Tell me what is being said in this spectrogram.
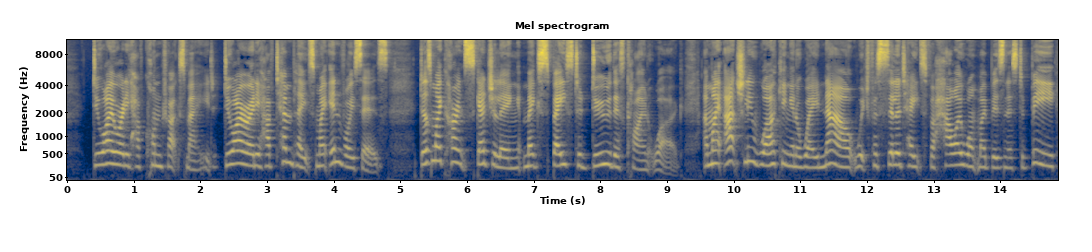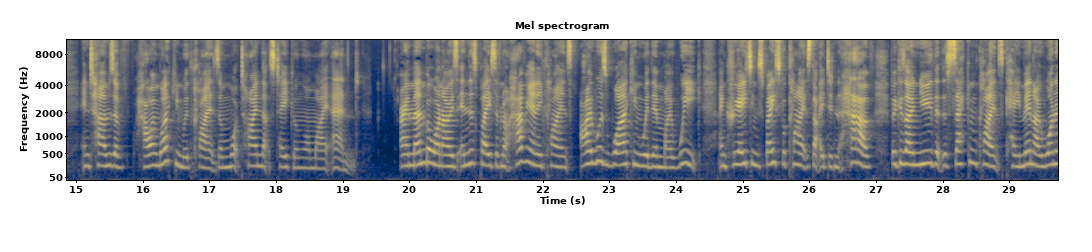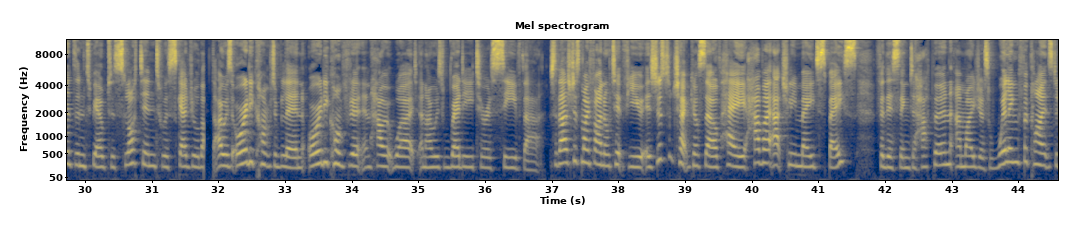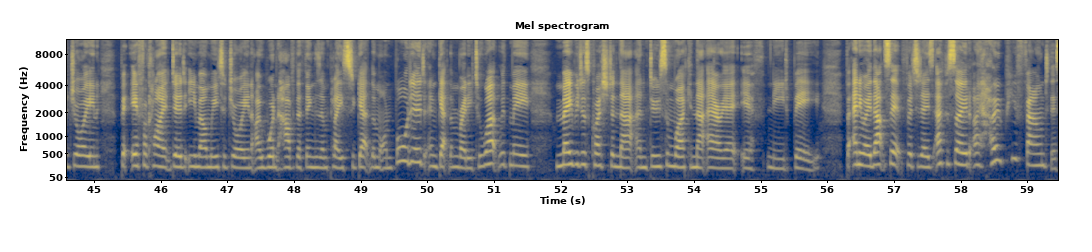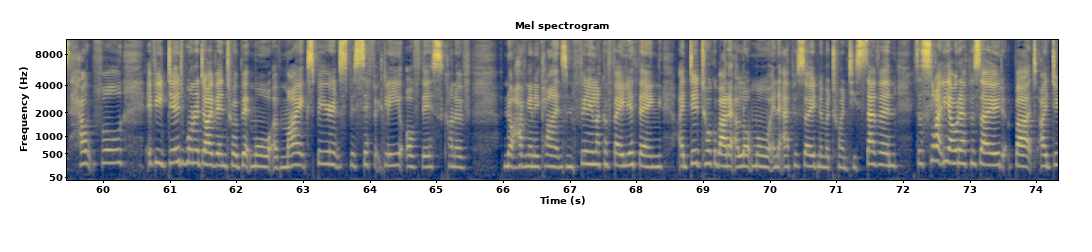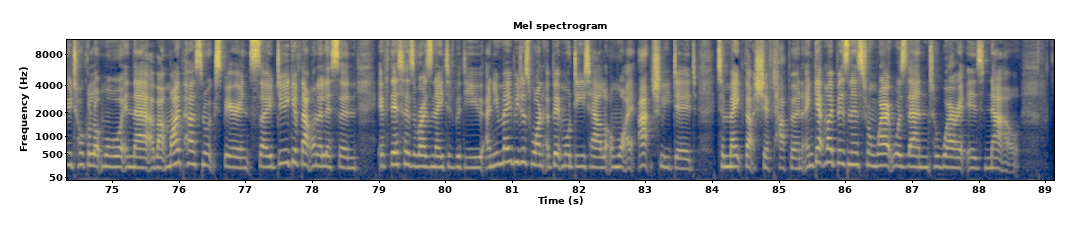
Do I already have contracts made? Do I already have templates, my invoices? Does my current scheduling make space to do this client work? Am I actually working in a way now which facilitates for how I want my business to be in terms of how I'm working with clients and what time that's taking on my end? I remember when I was in this place of not having any clients, I was working within my week and creating space for clients that I didn't have because I knew that the second clients came in, I wanted them to be able to slot into a schedule that I was already comfortable in, already confident in how it worked, and I was ready to receive that. So that's just my final tip for you is just to check yourself, hey, have I actually made space for this thing to happen? Am I just willing for clients to join? But if a client did email me to join, I wouldn't have the things in place to get them on board and get them ready to work with me, maybe just question that and do some work in that area if need be. But anyway, that's it for today's episode. I hope you found this helpful. If you did want to dive into a bit more of my experience specifically of this kind of not having any clients and feeling like a failure thing. I did talk about it a lot more in episode number 27. It's a slightly old episode, but I do talk a lot more in there about my personal experience. So do give that one a listen if this has resonated with you and you maybe just want a bit more detail on what I actually did to make that shift happen and get my business from where it was then to where it is now.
